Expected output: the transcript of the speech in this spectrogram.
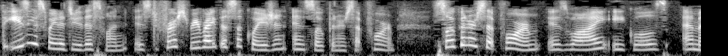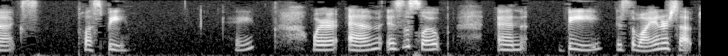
The easiest way to do this one is to first rewrite this equation in slope-intercept form. Slope-intercept form is y equals mx plus b, okay, where m is the slope and b is the y-intercept.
